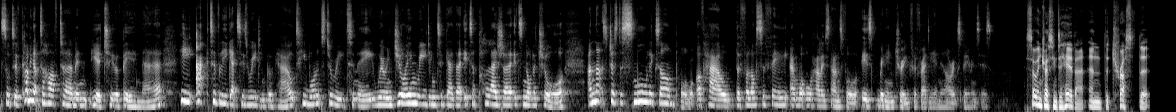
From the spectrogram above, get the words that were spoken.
sort of coming up to half term in year two of being there. He actively gets his reading book out. He wants to read to me. We're enjoying reading together. It's a pleasure, it's not a chore. And that's just a small example of how the philosophy and what All Hallows stands for is ringing true for Freddie and in our experiences. So interesting to hear that and the trust that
